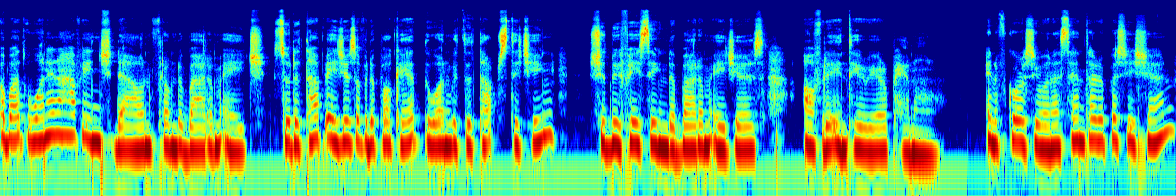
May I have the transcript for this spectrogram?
about one and a half inch down from the bottom edge. So the top edges of the pocket, the one with the top stitching, should be facing the bottom edges of the interior panel. And of course, you want to center the position,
